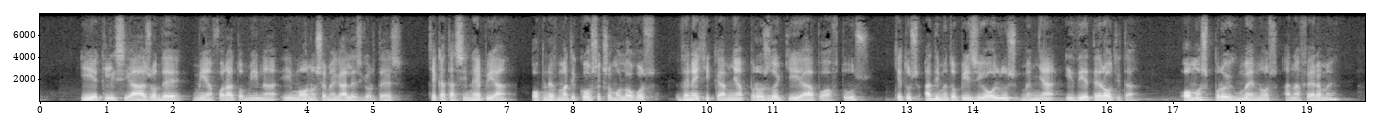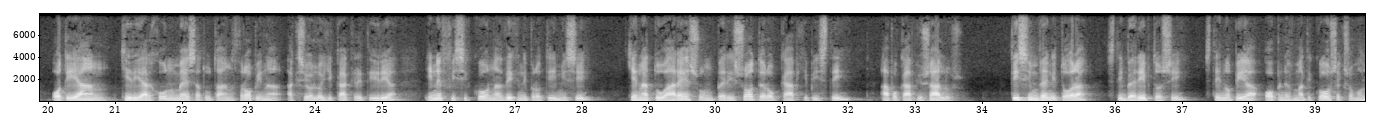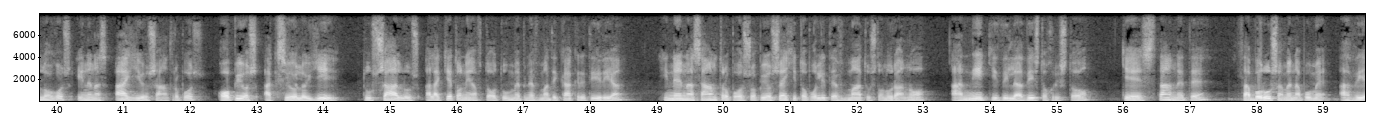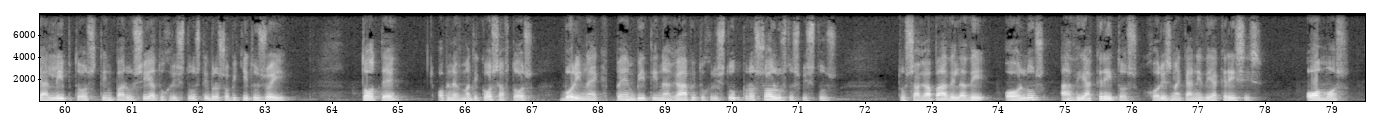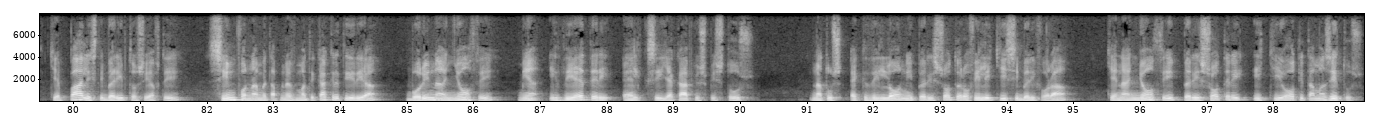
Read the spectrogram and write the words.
ή εκκλησιάζονται μία φορά το μήνα ή μόνο σε μεγάλες γιορτές και κατά συνέπεια ο πνευματικός εξομολόγος δεν έχει καμιά προσδοκία από αυτούς και τους αντιμετωπίζει όλους με μια ιδιαιτερότητα. Όμως προηγουμένως αναφέραμε ότι αν κυριαρχούν μέσα του τα ανθρώπινα αξιολογικά κριτήρια είναι φυσικό να δείχνει προτίμηση και να του αρέσουν περισσότερο κάποιοι πιστοί από κάποιους άλλους. Τι συμβαίνει τώρα στην περίπτωση στην οποία ο πνευματικός εξομολόγος είναι ένας Άγιος άνθρωπος ο οποίος αξιολογεί τους άλλους αλλά και τον εαυτό του με πνευματικά κριτήρια είναι ένας άνθρωπος ο οποίος έχει το πολίτευμά του στον ουρανό ανήκει δηλαδή στο Χριστό και αισθάνεται θα μπορούσαμε να πούμε αδιαλείπτος την παρουσία του Χριστού στην προσωπική του ζωή. Τότε ο πνευματικός αυτός μπορεί να εκπέμπει την αγάπη του Χριστού προς όλους τους πιστούς. Τους αγαπά δηλαδή όλους αδιακρίτως, χωρίς να κάνει διακρίσεις. Όμως και πάλι στην περίπτωση αυτή, σύμφωνα με τα πνευματικά κριτήρια, μπορεί να νιώθει μια ιδιαίτερη έλξη για κάποιους πιστούς, να τους εκδηλώνει περισσότερο φιλική συμπεριφορά και να νιώθει περισσότερη οικειότητα μαζί τους.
